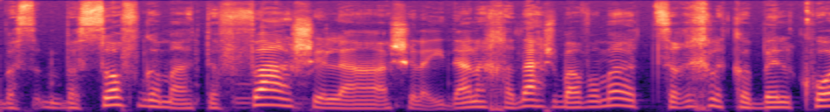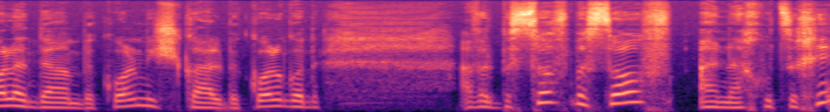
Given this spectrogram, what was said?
בס- בסוף גם ההטפה של, של העידן החדש באה ואומרת, צריך לקבל כל אדם, בכל משקל, בכל גודל. אבל בסוף בסוף אנחנו צריכים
